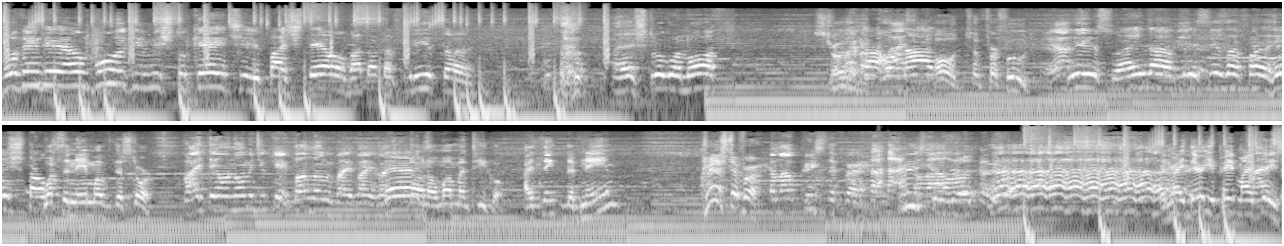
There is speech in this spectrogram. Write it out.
Vou vender hambúrguer, misto quente, pastel, batata frita, é, estrogonofe, macarronada. Oh, to, for food. Isso, ainda precisa restaurar. What's the name of the store? Vai ter um nome de quê? Qual nome vai, vai, vai? É. No, no, Mamantico. I think the name? Christopher! Come o Christopher. Tá And right there you paint my face.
